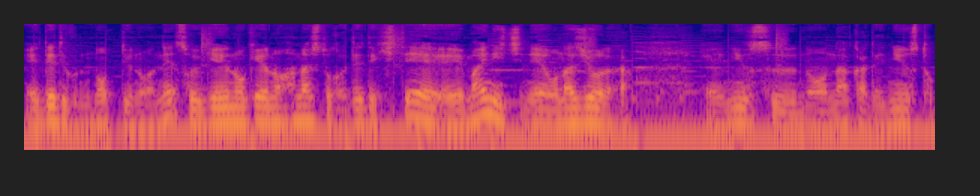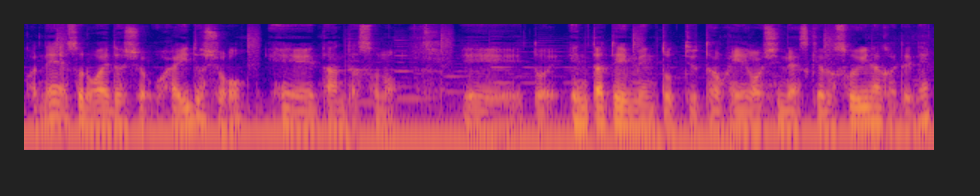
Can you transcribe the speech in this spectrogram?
え出てくるのっていうのはね、そういう芸能系の話とか出てきて、え毎日ね、同じような、えニュースの中でニュースとかねそのワイドショーワイドショー、えー、なんだその、えーと、エンターテインメントって言った方がいいかもしれないですけどそういう中でね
